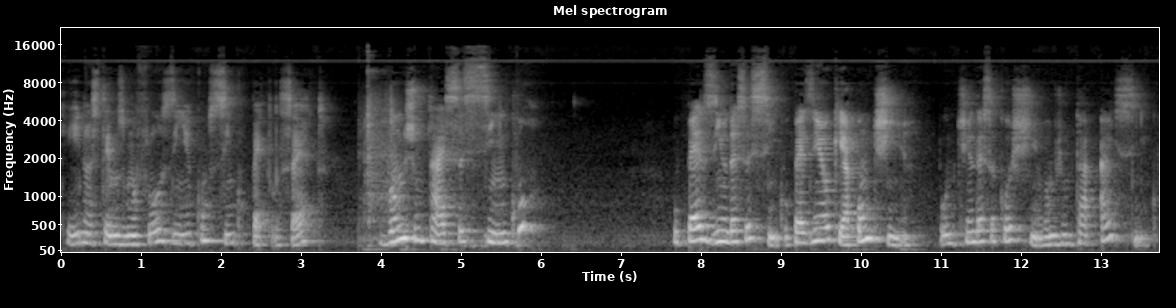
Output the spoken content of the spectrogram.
Aqui nós temos uma florzinha com cinco pétalas, certo? Vamos juntar essas cinco, o pezinho dessas cinco. O pezinho é o que? A pontinha, pontinha dessa coxinha. Vamos juntar as cinco.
